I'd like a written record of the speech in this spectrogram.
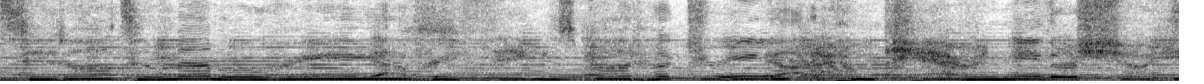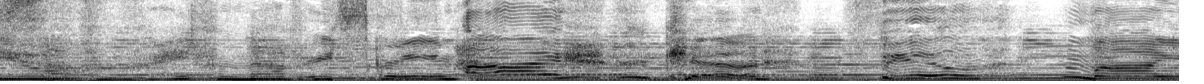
lost it all to memory. Everything is but a dream. I don't care, and neither should you. Separate from every scream. I can feel my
